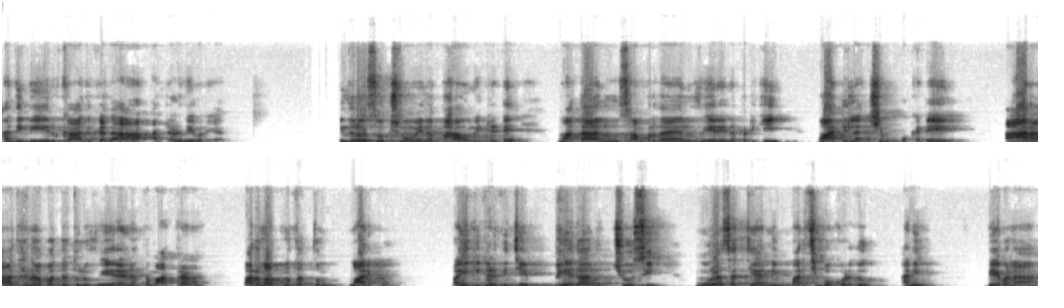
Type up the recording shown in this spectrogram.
అది వేరు కాదు కదా అంటాడు దేవన గారు. ఇందులో సూక్ష్మమైన భావం ఏంటంటే మతాలు సాంప్రదాయాలు వేరైనప్పటికీ వాటి లక్ష్యం ఒకటే ఆరాధనా పద్ధతులు వేరైనంత మాత్రాన పరమాత్మతత్వం మారిపోదు. పైకి కనిపించే భేదాలు చూసి మూల సత్యాన్ని మర్చిపోకూడదు అని వేమన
